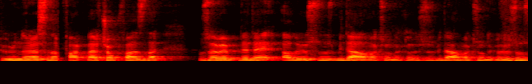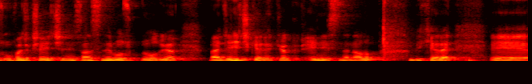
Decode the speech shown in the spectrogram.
ürünler arasında farklar çok fazla. Bu sebeple de alıyorsunuz bir daha almak zorunda kalıyorsunuz. Bir daha almak zorunda kalıyorsunuz. Ufacık şey için insan sinir bozukluğu oluyor. Bence hiç gerek yok. En iyisinden alıp bir kere e,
